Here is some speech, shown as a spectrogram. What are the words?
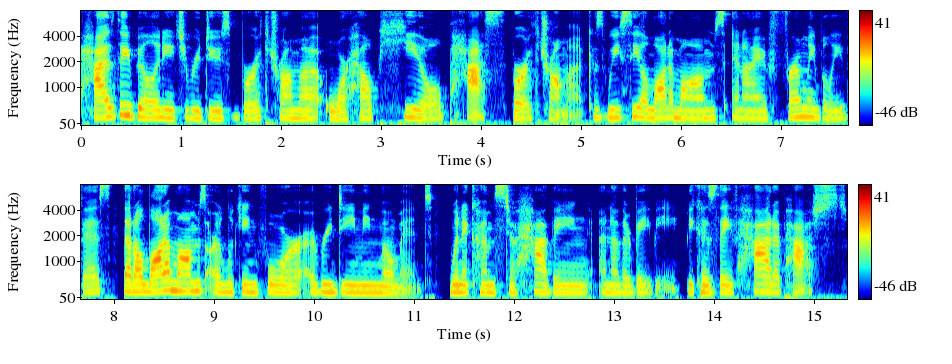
has the ability to reduce birth trauma or help heal past birth trauma. Because we see a lot of moms, and I firmly believe this, that a lot of moms are looking for a redeeming moment when it comes to having another baby because they've had a past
